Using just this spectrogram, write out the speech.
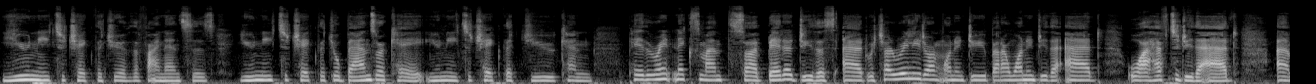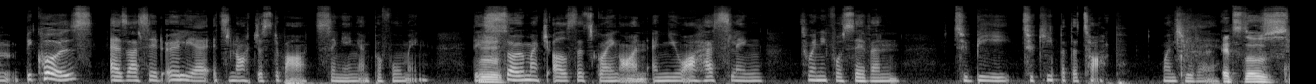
You need to check that you have the finances. You need to check that your band's okay. You need to check that you can pay the rent next month. So I better do this ad, which I really don't want to do, but I want to do the ad, or I have to do the ad, um, because as I said earlier, it's not just about singing and performing. There's so much else that's going on, and you are hustling 24 7 to be, to keep at the top once you're there. It's those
